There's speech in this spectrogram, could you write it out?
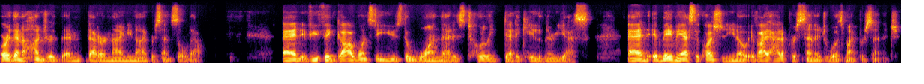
or than 100 and that are 99% sold out. And if you think God wants to use the one that is totally dedicated in their yes, and it made me ask the question, you know, if I had a percentage, what's my percentage?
